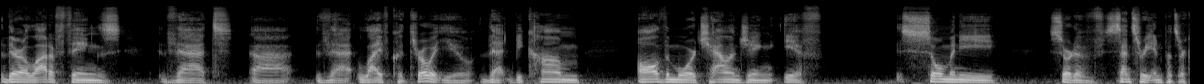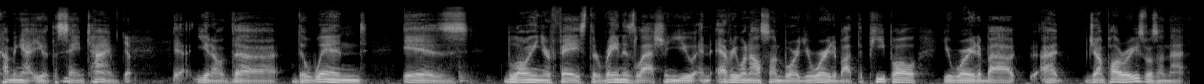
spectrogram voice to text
there are a lot of things that uh, that life could throw at you that become all the more challenging if so many sort of sensory inputs are coming at you at the same time. Yep. You know, the the wind is blowing in your face, the rain is lashing you, and everyone else on board. You're worried about the people. You're worried about. Uh, John Paul Ruiz was on that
